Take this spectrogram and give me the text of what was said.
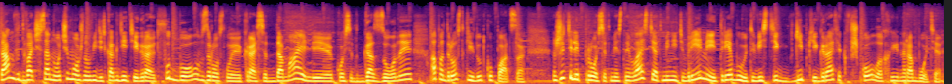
Там в 2 часа ночи можно увидеть, как дети играют в футбол, взрослые красят дома или косят газоны, а подростки идут купаться. Жители просят местные власти отменить время и требуют ввести гибкий график в школах и на работе.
